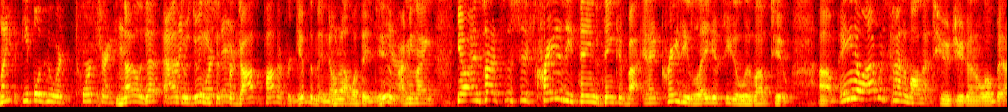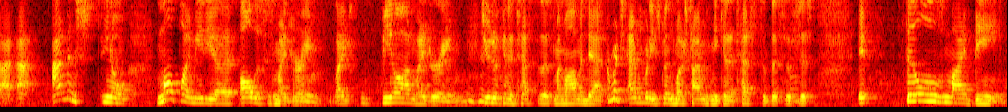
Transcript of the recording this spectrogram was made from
Like, the people who were torturing him. Mm-hmm. Not only He that, as he was doing, he said. "For God, Father, forgive them; they know not what they do." Yeah. I mean, like you know, and so it's this a crazy thing to think about, and a crazy legacy to live up to. Um, and you know, I was kind of on that too, Judah, in a little bit. I, I I've been, you know, Multiply Media. All this is my dream, like beyond my dream. Mm-hmm. Judah can attest to this. My mom and dad, pretty much everybody who spends much time with me can attest to this. It's just, it fills my being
